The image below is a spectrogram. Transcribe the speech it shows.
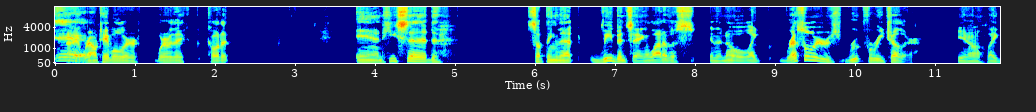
uh, yeah uh, round table or whatever they called it. And he said something that we've been saying, a lot of us in the know, like wrestlers root for each other, you know, like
